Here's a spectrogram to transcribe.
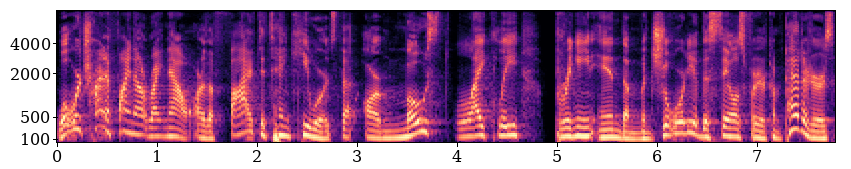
what we're trying to find out right now are the five to 10 keywords that are most likely bringing in the majority of the sales for your competitors.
